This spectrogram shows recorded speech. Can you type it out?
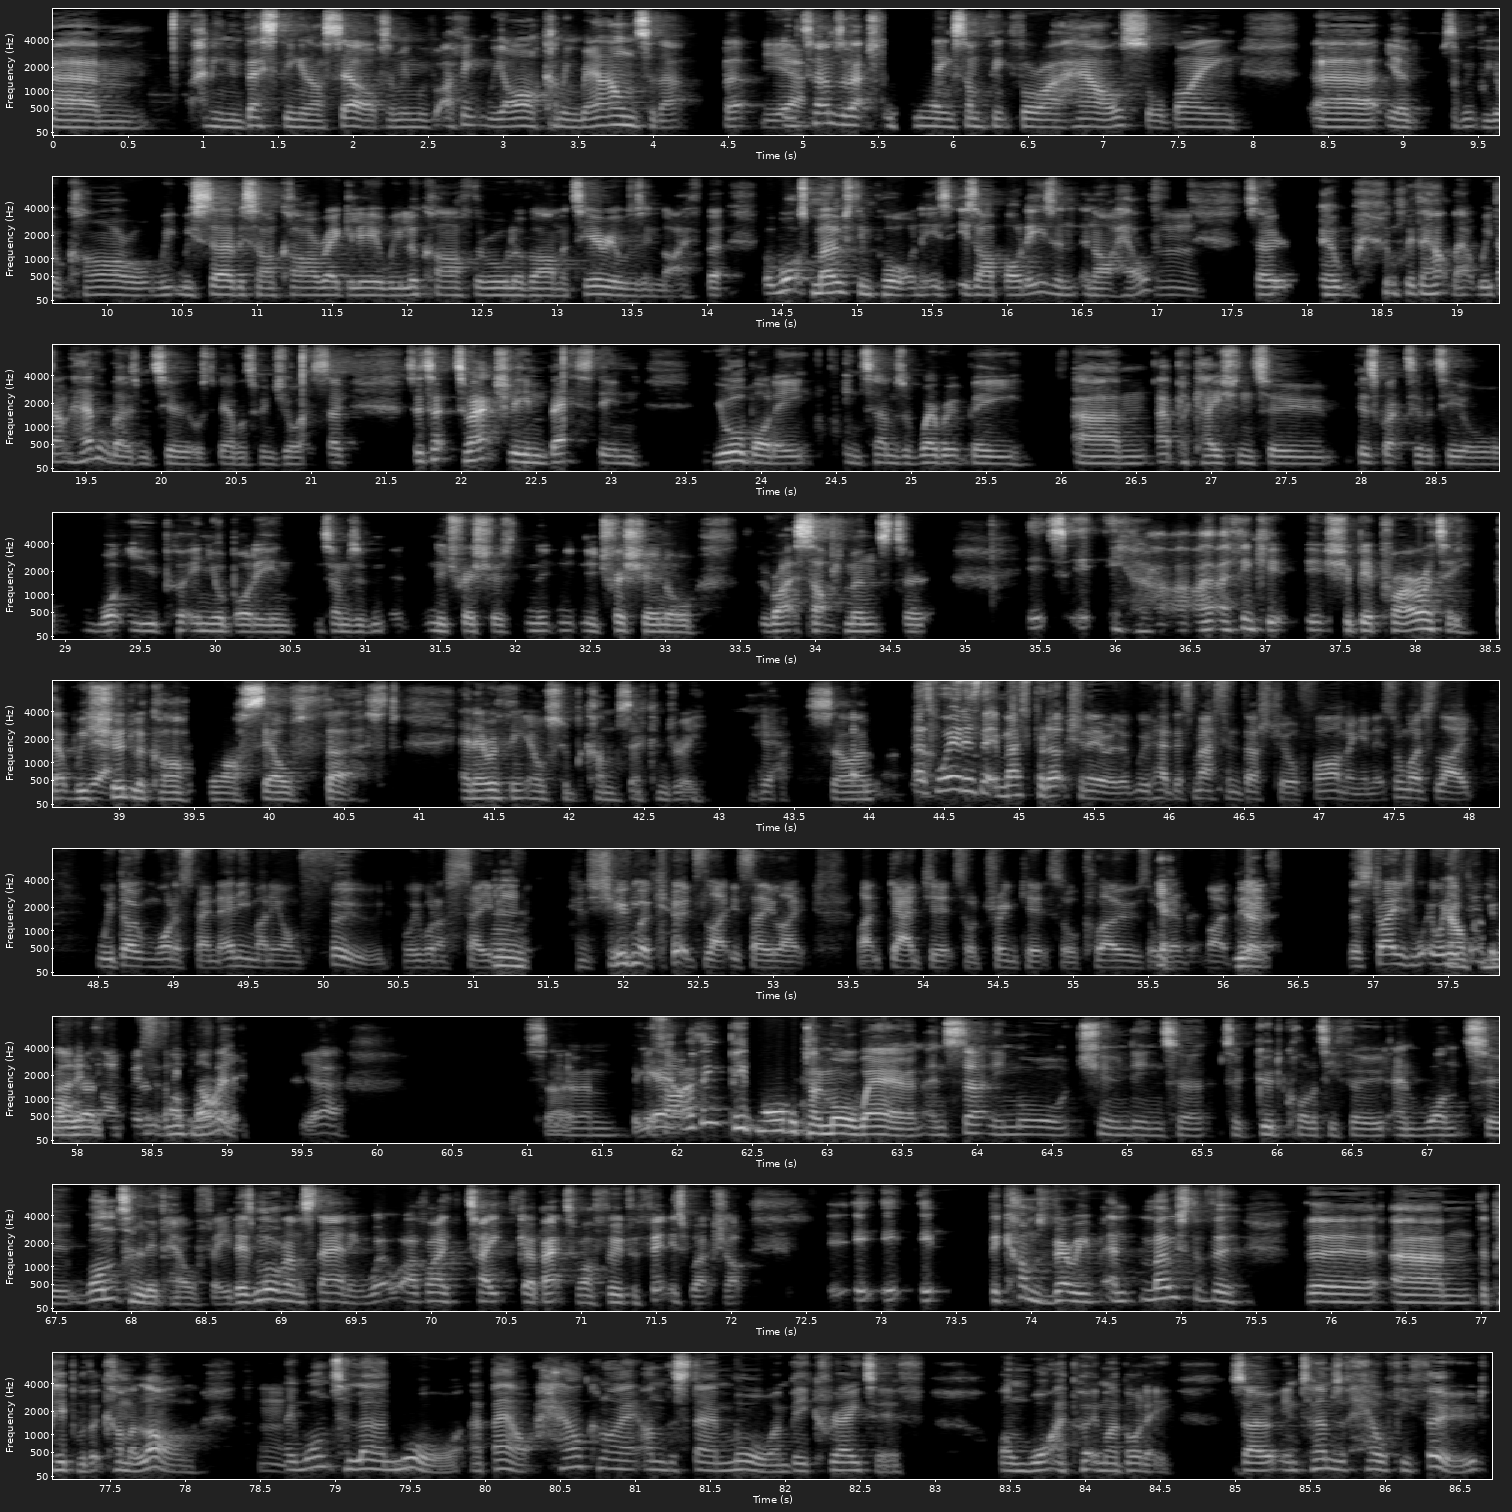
um, I mean, investing in ourselves. I mean, I think we are coming round to that. But yeah. in terms of actually buying something for our house or buying, uh, you know, something for your car, or we, we service our car regularly, we look after all of our materials in life. But but what's most important is is our bodies and, and our health. Mm. So you know, without that, we don't have all those materials to be able to enjoy it. So so to, to actually invest in your body in terms of whether it be um, application to physical activity or what you put in your body in, in terms of nutrition, n- nutrition or the right supplements to it's it, I, I, think it, it should be a priority that we yeah. should look after ourselves first and everything else should become secondary yeah so um, that's weird isn't it mass production era that we've had this mass industrial farming and it's almost like we don't want to spend any money on food we want to save mm. it consumer goods, like you say, like like gadgets or trinkets or clothes or yeah. whatever it might be. Yeah. The strange when you think about it, like this is our body. Yeah. So, um, yeah, I think people are becoming more aware and certainly more tuned into to good quality food and want to want to live healthy. There's more understanding. If I take go back to our food for fitness workshop, it, it, it becomes very and most of the the um, the people that come along Mm. They want to learn more about how can I understand more and be creative on what I put in my body. So in terms of healthy food,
